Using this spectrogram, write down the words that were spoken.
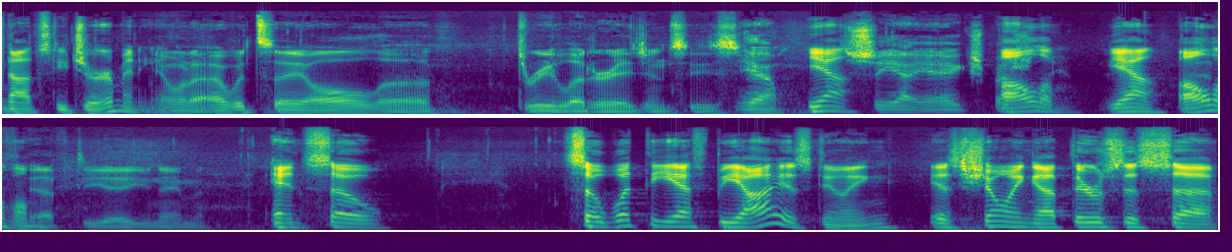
Nazi Germany. You know what? I would say all uh, three-letter agencies. Yeah. Yeah. CIA, especially. all of them, yeah, all of them. FDA, you name it. And so, so what the FBI is doing is showing up. There's this. Uh,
